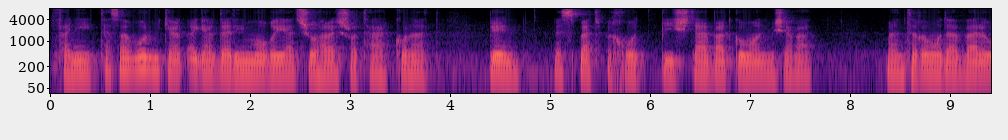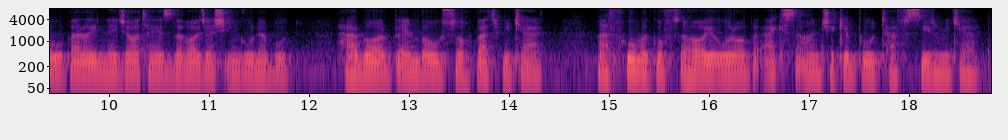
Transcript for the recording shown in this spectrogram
فنی تصور می‌کرد اگر در این موقعیت شوهرش را ترک کند بن نسبت به خود بیشتر بدگمان می شود منطق مدور او برای نجات ازدواجش این گونه بود. هر بار بن با او صحبت می کرد مفهوم گفته های او را به عکس آنچه که بود تفسیر می کرد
